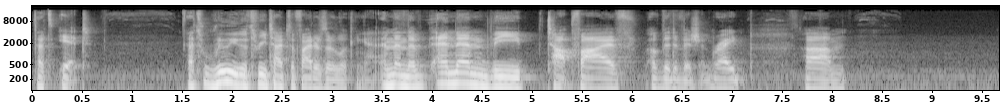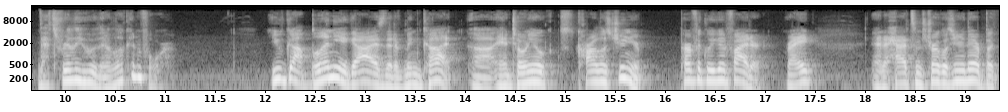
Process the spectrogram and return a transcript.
That's it. That's really the three types of fighters they're looking at, and then the and then the top five of the division, right? Um, that's really who they're looking for. You've got plenty of guys that have been cut. Uh, Antonio Carlos Jr., perfectly good fighter, right? And had some struggles here and there, but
